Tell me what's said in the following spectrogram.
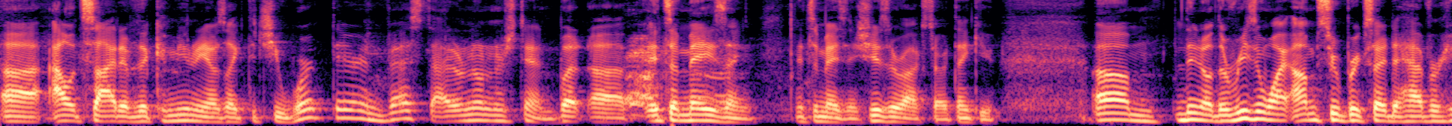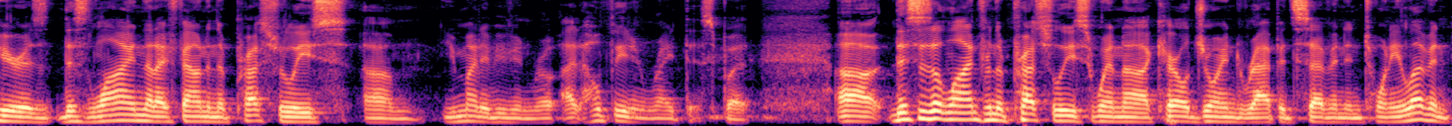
uh, outside of the community. I was like, did she work there, invest? I don't understand. But uh, it's amazing. It's amazing. She's a rock star. Thank you. Um, you know, the reason why I'm super excited to have her here is this line that I found in the press release. Um, you might have even wrote. I, hopefully, you didn't write this, but uh, this is a line from the press release when uh, Carol joined Rapid7 in 2011.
